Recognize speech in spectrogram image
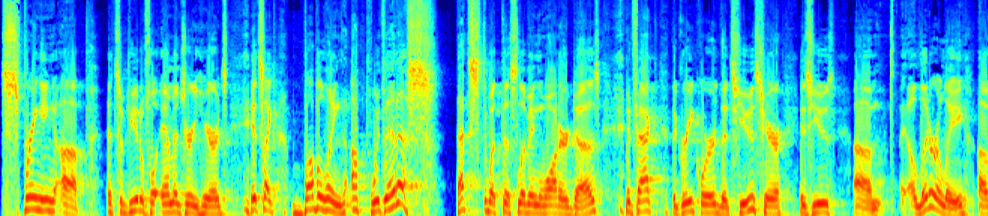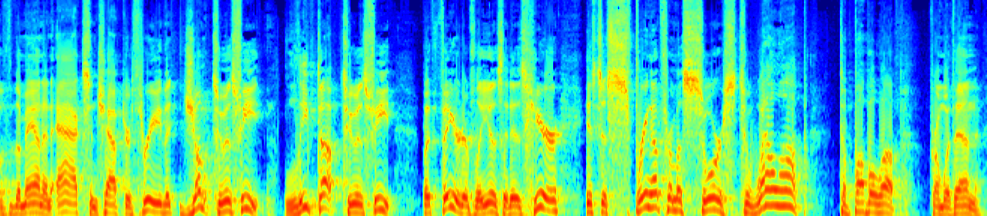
springing up. It's a beautiful imagery here. It's, it's like bubbling up within us. That's what this living water does. In fact, the Greek word that's used here is used um, literally of the man in Acts in chapter 3 that jumped to his feet, leaped up to his feet. But figuratively, as it is here, is to spring up from a source, to well up, to bubble up from within.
